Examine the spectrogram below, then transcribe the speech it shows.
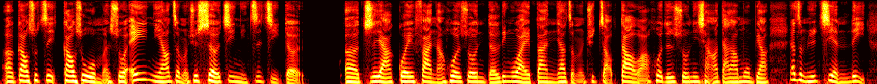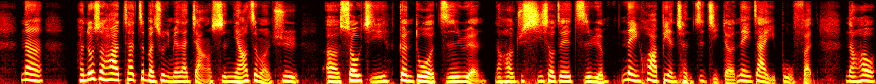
呃，告诉自己，告诉我们说，哎，你要怎么去设计你自己的。呃，职涯规范啊，或者说你的另外一半你要怎么去找到啊，或者是说你想要达到目标要怎么去建立？那很多时候他在这本书里面在讲的是你要怎么去呃收集更多的资源，然后去吸收这些资源，内化变成自己的内在一部分，然后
